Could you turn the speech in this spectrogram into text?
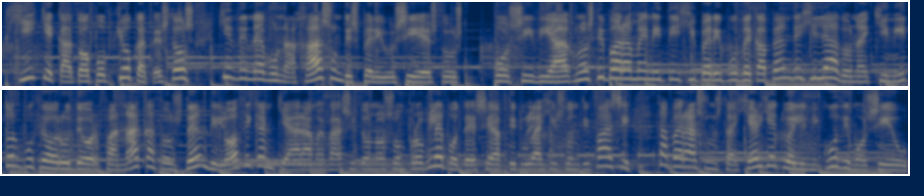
ποιοι και κάτω από ποιο καθεστώς κινδυνεύουν να χάσουν τις περιουσίες τους; Πως η διάγνωστη παραμένει τύχη περίπου 15.000 ακινήτων που θεωρούνται ορφανά καθώς δεν δηλώθηκαν και άρα με βάση των όσων προβλέπονται σε αυτή τουλάχιστον τη φάση θα περάσουν στα χέρια του ελληνικού δημοσίου.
